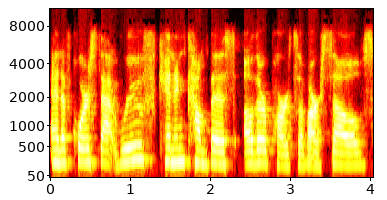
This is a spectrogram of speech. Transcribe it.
And of course, that roof can encompass other parts of ourselves.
